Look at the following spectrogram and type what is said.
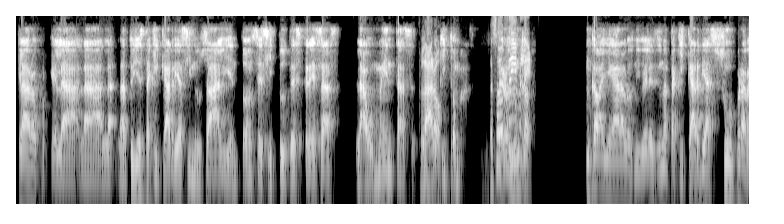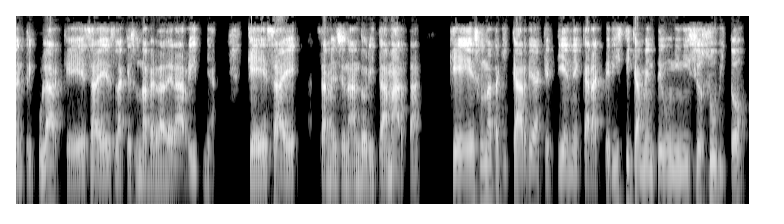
Claro, porque la, la, la, la tuya es taquicardia sinusal y entonces si tú te estresas, la aumentas Claro. un poquito más. Es Pero horrible. Nunca, nunca va a llegar a los niveles de una taquicardia supraventricular, que esa es la que es una verdadera arritmia, que esa es, está mencionando ahorita Marta, que es una taquicardia que tiene característicamente un inicio súbito,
